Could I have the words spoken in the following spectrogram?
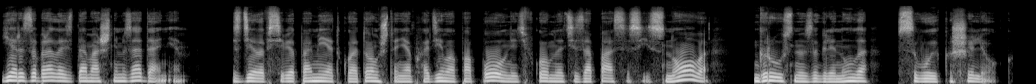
я разобралась с домашним заданием. Сделав себе пометку о том, что необходимо пополнить в комнате запасы съестного, грустно заглянула в свой кошелек.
